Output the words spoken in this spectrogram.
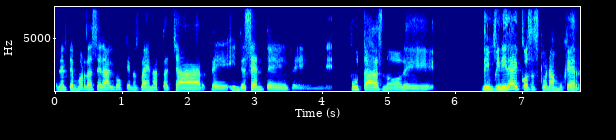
en el temor de hacer algo que nos vayan a tachar de indecentes, de putas, ¿no? De, de infinidad de cosas que una mujer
